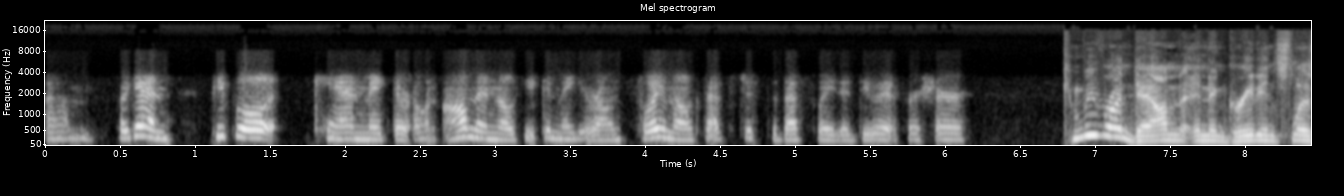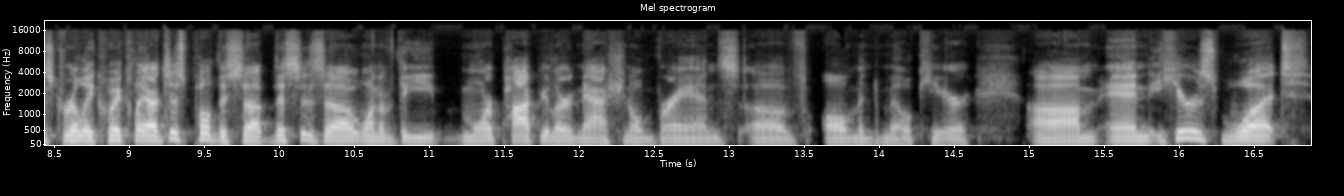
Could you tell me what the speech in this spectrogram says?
um, again, people can make their own almond milk. You can make your own soy milk. That's just the best way to do it for sure. Can we run down an ingredients list really quickly? I just pulled this up. This is uh, one of the more popular national brands of almond milk here. Um, and here's what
